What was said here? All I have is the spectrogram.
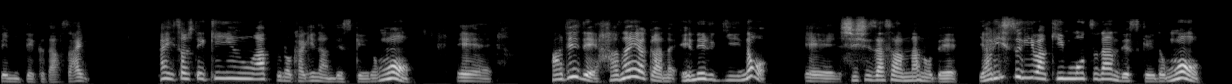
てみてください。はい。そして金運アップの鍵なんですけれども、えー、派手で華やかなエネルギーの、えー、獅子座さんなので、やりすぎは禁物なんですけれども、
